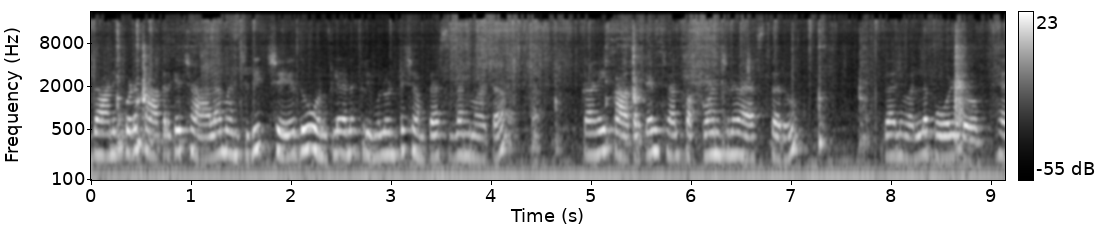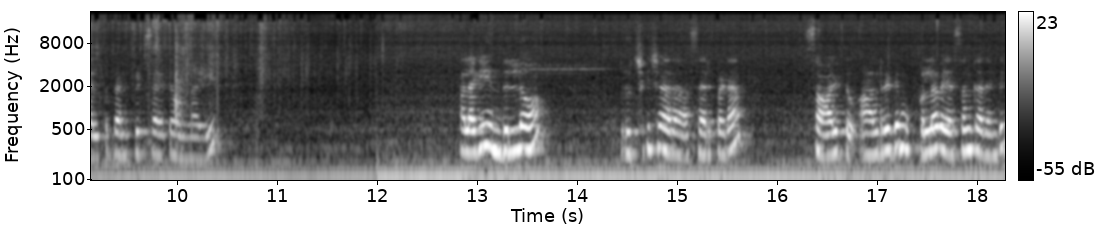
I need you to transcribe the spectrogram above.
దానికి కూడా కాకరకాయ చాలా మంచిది. చేదు ఒంట్లో ఏమైనా క్రిములు ఉంటే చంపేస్తుంది అనమాట కానీ కాకరకాయని చాలా తక్కువ అంచనా వేస్తారు. దానివల్ల బోల్డ్ హెల్త్ బెనిఫిట్స్ అయితే ఉన్నాయి. అలాగే ఇందులో రుచికి చాలా సరిపడా సాల్ట్. ఆల్రెడీ ముక్కల్లో వేసాం కదండి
